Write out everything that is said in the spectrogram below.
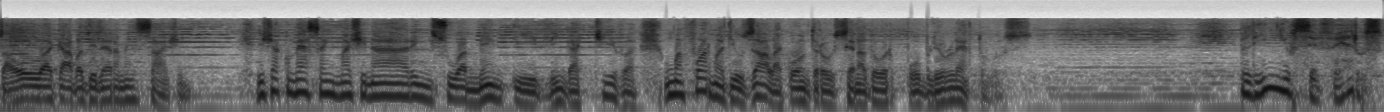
Saul acaba de ler a mensagem e já começa a imaginar em sua mente vingativa uma forma de usá-la contra o senador Públio Lentulus. Plínio Severus?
